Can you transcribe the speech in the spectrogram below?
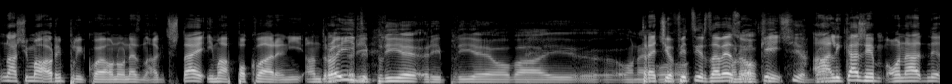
znaš, ima Ripley koja, ono, ne zna šta je, ima pokvareni android. Ripley je, Ripley je, ovaj... Onaj, treći oficir za vezu, ok. Oficir, da. Ali, kažem, ona ne,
